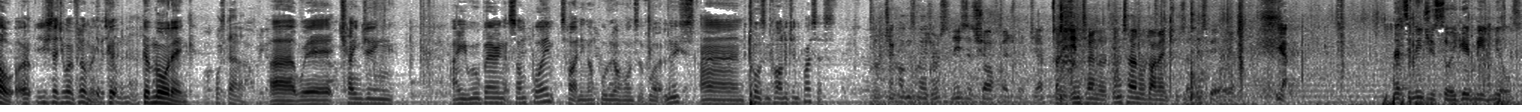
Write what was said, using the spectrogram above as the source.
Oh, uh, you said you weren't filming. Yeah, we're good, filming now. good morning. What's going on? Uh, we're changing a wheel bearing at some point, tightening up all the other ones that have worked loose, and causing carnage in the process. So check all these measures. These are shaft measurements, yeah? So the internal internal dimensions. So this bit here. Yeah. That's in inches, so he gave me in mils.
